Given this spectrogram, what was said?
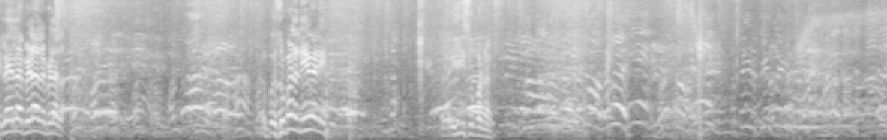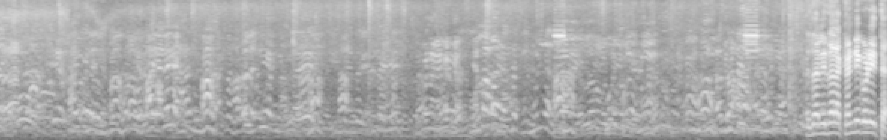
ಇಲ್ಲ ಇಲ್ಲ ಬಿಡಲ್ಲ ಬಿಡಲ್ಲ. ಸುಬ್ಬಣ್ಣ ನೀವು ಹೇಳಿ. ಈ ಸುಬ್ಬಣ್ಣ. ನಿಧಾನ ನಿಧಾನ ಕಣ್ಣಿಗೆ ಹೊಡೆಯುತ್ತೆ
